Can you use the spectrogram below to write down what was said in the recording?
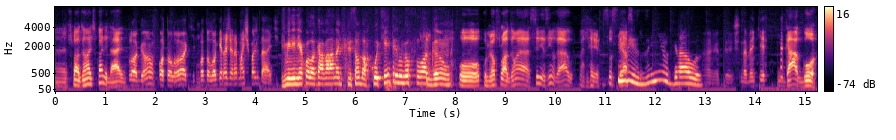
É, flogão é de qualidade. Flogão, Fotolog. Fotolog era, já era mais qualidade. As menininhas colocavam lá na descrição do Orkut, entre no meu flogão. O, o meu flogão é Sirizinho Gago. Olha aí, sucesso. Sirizinho Galo. Ai, meu Deus. Ainda bem que. Gago.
